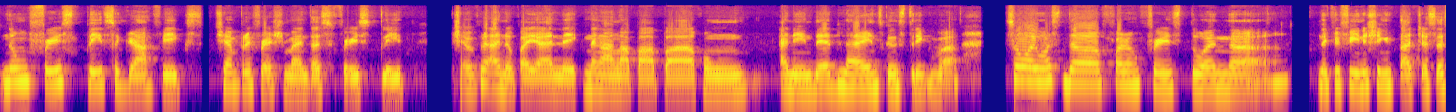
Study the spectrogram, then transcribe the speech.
nung first plate sa graphics, syempre freshman, tas first plate, syempre ano pa yan, like nangangapa pa kung ano yung deadlines, kung strict ba. So I was the parang first one na nagpi-finishing touches sa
